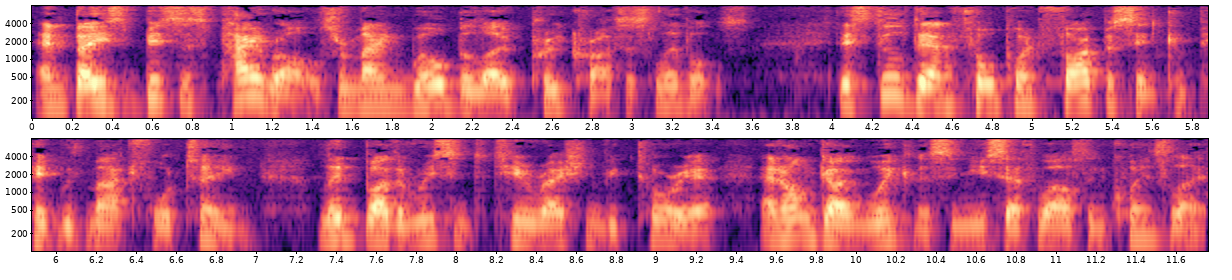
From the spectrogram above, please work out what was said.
and business payrolls remain well below pre crisis levels. They're still down 4.5% compared with March 14, led by the recent deterioration in Victoria and ongoing weakness in New South Wales and Queensland.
